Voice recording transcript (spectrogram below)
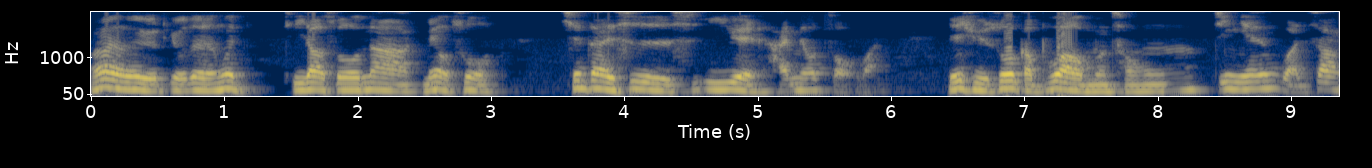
那有有的人会提到说，那没有错，现在是十一月还没有走完。也许说搞不好，我们从今天晚上，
